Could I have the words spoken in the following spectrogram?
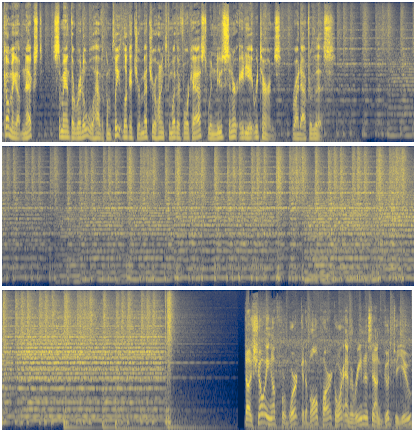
Coming up next, Samantha Riddle will have a complete look at your Metro Huntington weather forecast when News Center 88 returns, right after this. Does showing up for work at a ballpark or an arena sound good to you?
